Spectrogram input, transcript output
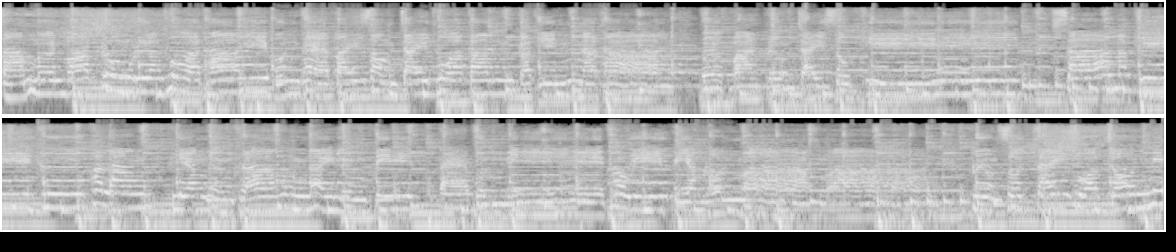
สามหมื่นวัดรุ่งเรืองทั่วไทยบุญแผ่ไปส่องใจทั่วกันกระถินนาทาน เบิกบานเติมใจสุขีสามัคคีคือพลังเพียงหนึ่งครั้งในหนึ่งปี แต่บุญนี้ทวีเปี่ยมล้นมา ใจชั่วจนนิ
